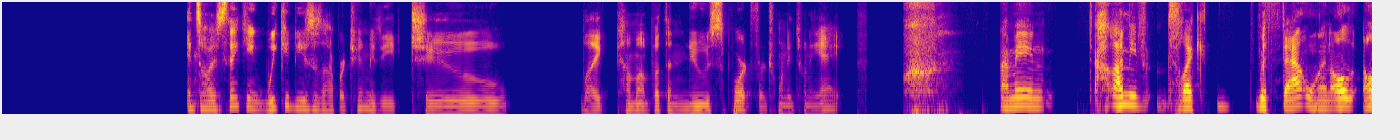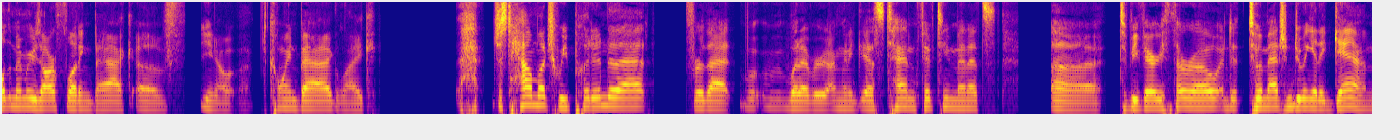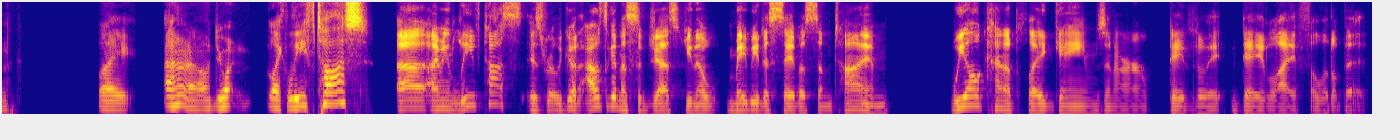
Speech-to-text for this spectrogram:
And so I was thinking we could use this opportunity to like come up with a new sport for 2028. I mean, I mean, like with that one, all all the memories are flooding back of you know coin bag, like just how much we put into that. For that whatever i'm going to guess 10 15 minutes uh to be very thorough and to, to imagine doing it again like i don't know do you want like leaf toss Uh, I mean, leaf toss is really good. I was gonna suggest, you know, maybe to save us some time, we all kind of play games in our day to day life a little bit,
